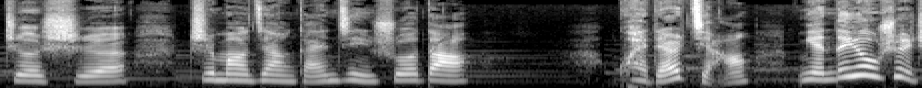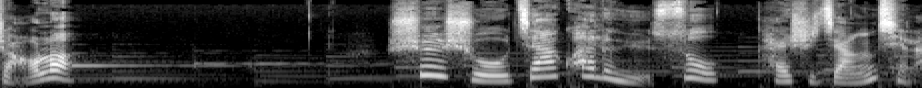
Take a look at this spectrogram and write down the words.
这时，芝麻酱赶紧说道：“快点讲，免得又睡着了。”睡鼠加快了语速，开始讲起来。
